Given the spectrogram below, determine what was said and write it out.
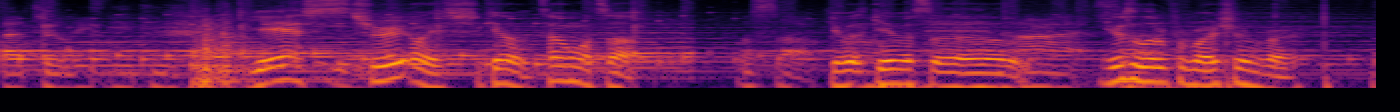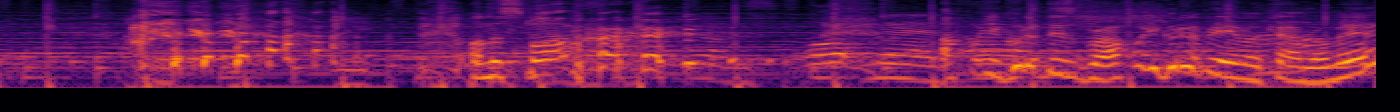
now we're away. Yes, true. Oh, Shaquille, tell him what's up. What's up? Give us, give us a, Alright, give us a little promotion, bro. On the spot, bro. Oh man. I thought you good at this, bro. I thought you good at being on camera, man.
